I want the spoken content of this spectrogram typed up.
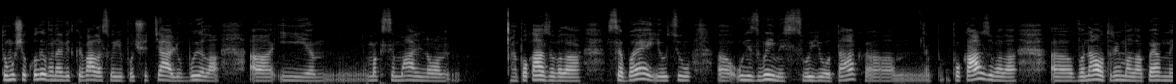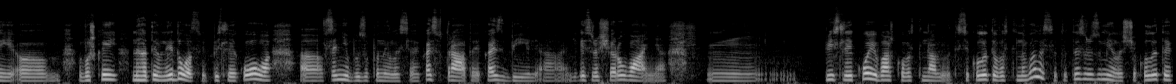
Тому що коли вона відкривала свої почуття, любила і максимально показувала себе і оцю е, уязвимість свою, так е, показувала, е, вона отримала певний важкий негативний досвід, після якого все ніби зупинилося. Якась втрата, якась біль, якесь розчарування. Після якої важко восстанавливатися. Коли ти восстановилася, то ти зрозуміла, що коли ти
